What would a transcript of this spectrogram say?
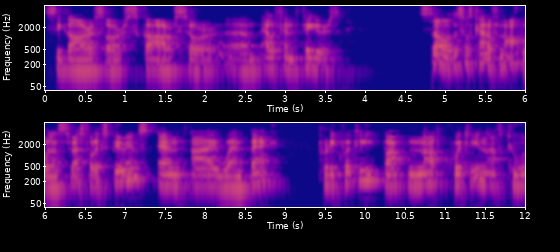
cigars or scarves or um, elephant figures. So this was kind of an awkward and stressful experience and I went back pretty quickly, but not quickly enough to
